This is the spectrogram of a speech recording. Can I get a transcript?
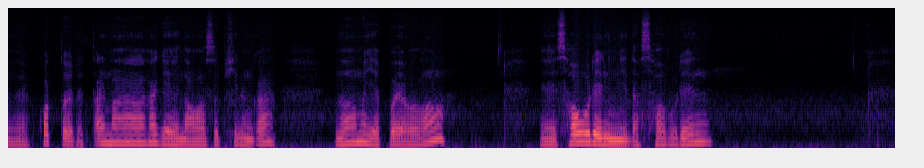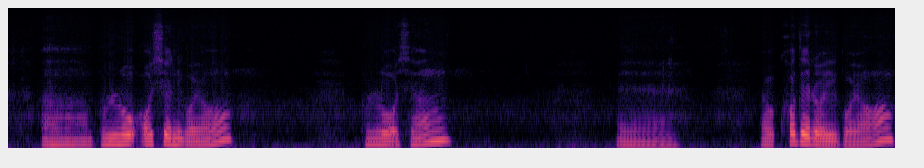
예, 꽃도 이렇게 딸막하게 나와서 피는가 너무 예뻐요. 예, 서울엔입니다. 서울엔 아, 블루 오션이고요. 블루 오션. 예, 요 코데로이고요.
